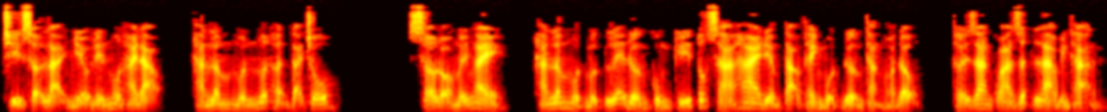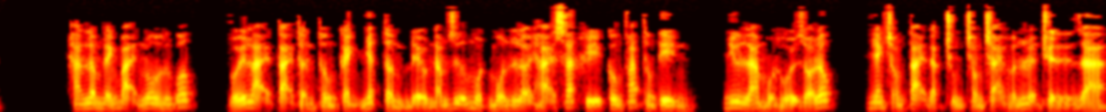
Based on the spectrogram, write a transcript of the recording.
chỉ sợ lại nhiều đến một hai đạo, hàn lâm muốn nuốt hận tại chỗ. Sau đó mấy ngày, hàn lâm một mực lễ đường cùng ký túc xá hai điểm tạo thành một đường thẳng hoạt động, thời gian qua rất là bình thản. Hàn lâm đánh bại ngô hưng quốc, với lại tại thần thông cảnh nhất tầng đều nắm giữ một môn lợi hại sát khí công pháp thông tin, như là một hồi gió lốc, nhanh chóng tại đặc trùng trong trại huấn luyện truyền ra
